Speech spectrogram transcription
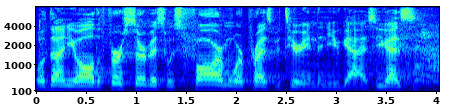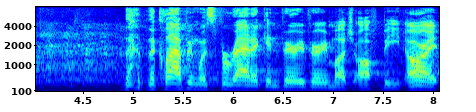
Well done, you all. The first service was far more Presbyterian than you guys. You guys, the, the clapping was sporadic and very, very much offbeat. All right.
